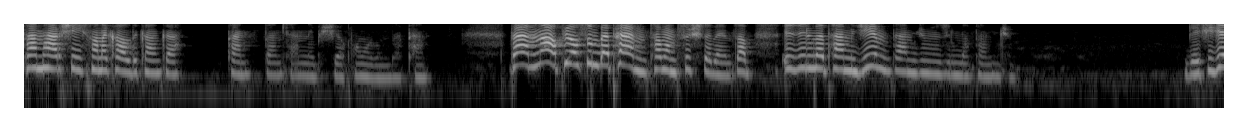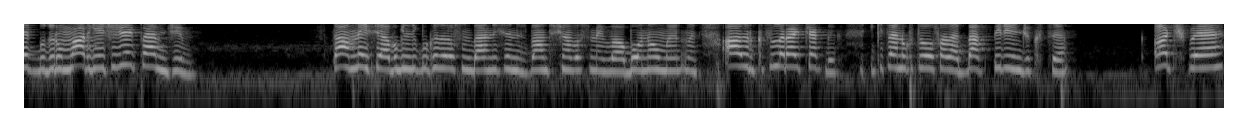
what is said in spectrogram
Pem her şey sana kaldı kanka. Pem, Pem senle bir şey yapamadım be Pem. Pem ne yapıyorsun be Pem? Tamam suç da benim tamam. Üzülme Pemcim. Pemcim üzülme Pemcim. Geçecek bu durumlar geçecek Pemcim. Tamam neyse ya bugünlük bu kadar olsun. Beğendiyseniz ben tuşuna basmayı ve abone olmayı unutmayın. Aa dur kutuları açacaktık. İki tane kutu olsa da bak birinci kutu. Aç be.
